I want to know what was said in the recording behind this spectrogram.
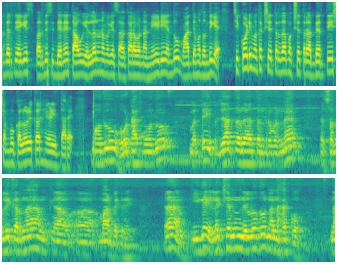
ಅಭ್ಯರ್ಥಿಯಾಗಿ ಸ್ಪರ್ಧಿಸಿದ್ದೇನೆ. ತಾವು ಎಲ್ಲರೂ ನಮಗೆ ಸಹಕಾರವನ್ನು ನೀಡಿ ಎಂದು ಮಾಧ್ಯಮದೊಂದಿಗೆ ಚಿಕ್ಕೋಡಿ ಮತಕ್ಷೇತ್ರದ ಪಕ್ಷೇತರ ಅಭ್ಯರ್ಥಿ ಶಂಭು ಕಲ್ಲೋಳಿಕರ್ ಹೇಳಿದ್ದಾರೆ. ಓಟ್ ಹಾಕ್ಬೋದು, ಮತ್ತೆ ಈ ಪ್ರಜಾತಂತ್ರವನ್ನ ತಂತ್ರವನ್ನ ಸಬಲೀಕರಣ ಮಾಡ್ಬೇಕ್ರಿ. ಈಗ ಎಲೆಕ್ಷನ್ ನಿಲ್ಲೋದು ನನ್ನ ಹಕ್ಕು. ನಾ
